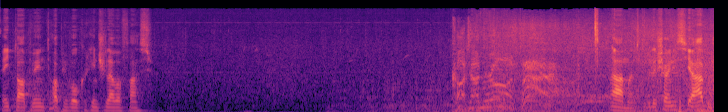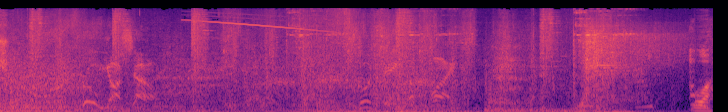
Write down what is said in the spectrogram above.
Vem top, vem top, Volker, que a gente leva fácil. Ah, mano, tem que deixar iniciar, bicho. Boa.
